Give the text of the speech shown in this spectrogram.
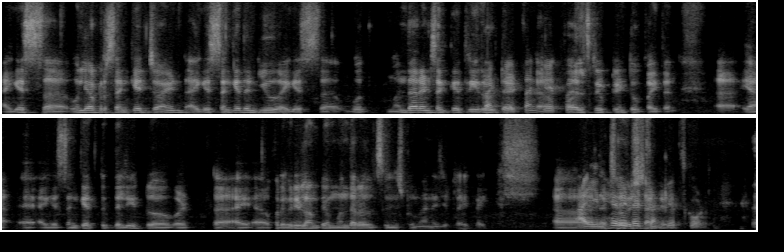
I guess uh, only after Sanket joined, I guess Sanket and you, I guess uh, both Mandar and Sanket rewrote Sanket, that Sanket, uh, Perl script into Python. Uh, yeah, I, I, guess Sanket took the lead, uh, but uh, I, for a very long time, Mandar also used to manage it, right? Like, I inherited Sanket's code.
